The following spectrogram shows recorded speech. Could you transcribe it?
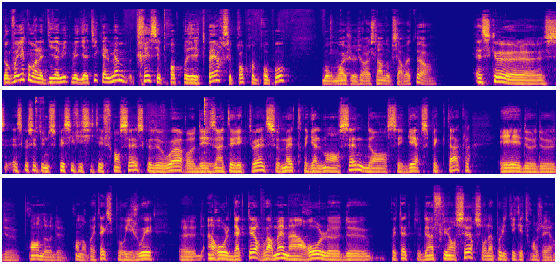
Donc, vous voyez comment la dynamique médiatique elle-même crée ses propres experts, ses propres propos. Bon, moi, je, reste là un observateur. Est-ce que est-ce que c'est une spécificité française que de voir des intellectuels se mettre également en scène dans ces guerres spectacles et de, prendre de prendre en prétexte pour y jouer euh, un rôle d'acteur, voire même un rôle peut-être d'influenceur sur la politique étrangère?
